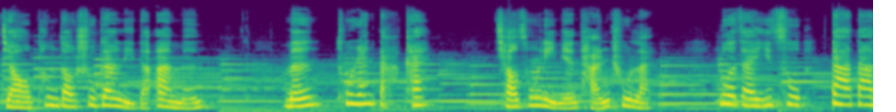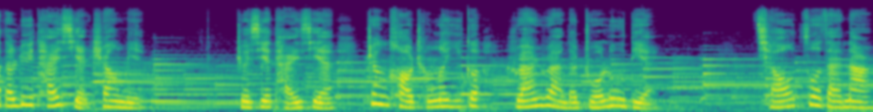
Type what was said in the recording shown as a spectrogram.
脚碰到树干里的暗门，门突然打开，乔从里面弹出来，落在一簇大大的绿苔藓上面。这些苔藓正好成了一个软软的着陆点。乔坐在那儿。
